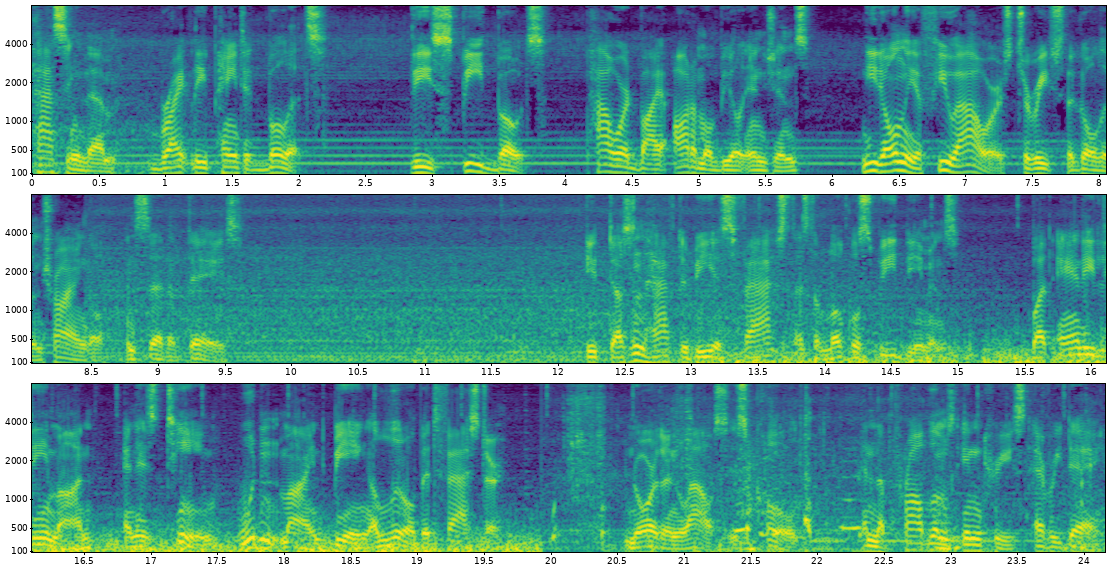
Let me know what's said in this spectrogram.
Passing them, brightly painted bullets. These speedboats, powered by automobile engines, need only a few hours to reach the Golden Triangle instead of days. It doesn't have to be as fast as the local speed demons, but Andy Lehman and his team wouldn't mind being a little bit faster. Northern Laos is cold, and the problems increase every day.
